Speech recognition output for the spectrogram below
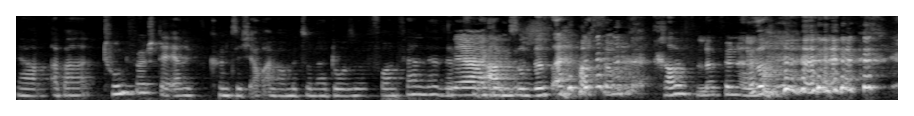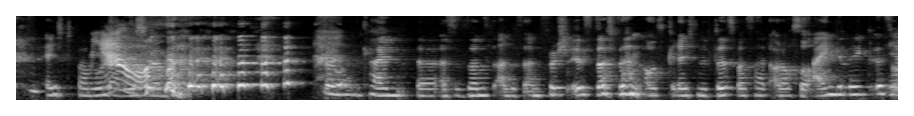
Ja, aber Thunfisch, der Erik könnte sich auch einfach mit so einer Dose vor den Fernseher setzen Ja, abends und das einfach so rauslöffeln. Also echt verwunderlich, wenn man, wenn man kein, äh, also sonst alles an Fisch isst, dass dann ausgerechnet das, was halt auch noch so eingelegt ist und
